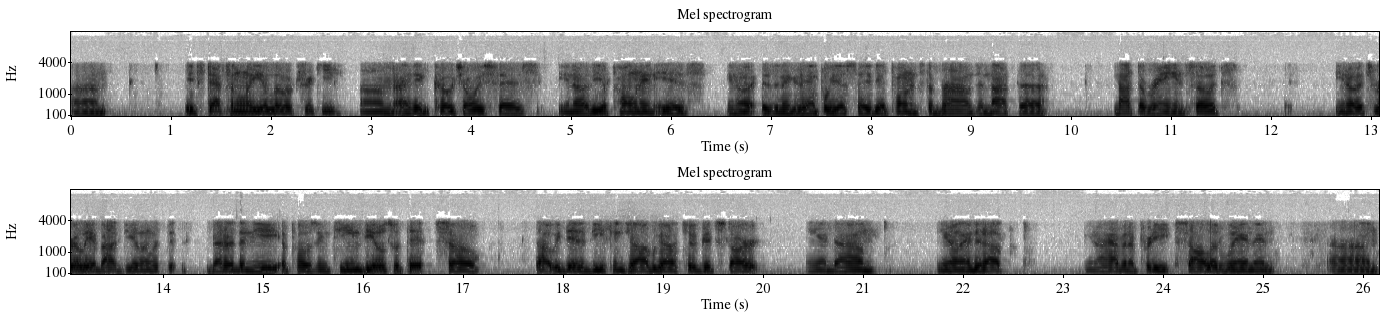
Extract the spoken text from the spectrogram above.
um, it's definitely a little tricky. Um, I think coach always says, you know, the opponent is, you know, as an example yesterday, the opponent's the Browns and not the, not the rain. So it's, you know, it's really about dealing with it better than the opposing team deals with it. So thought we did a decent job. We got off to a good start and, um, you know, ended up, you know, having a pretty solid win and, um,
